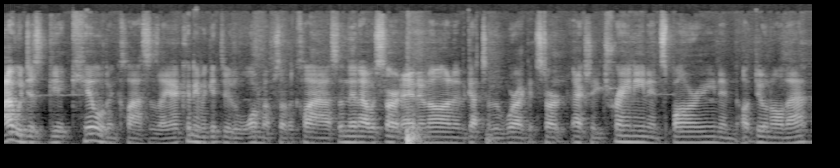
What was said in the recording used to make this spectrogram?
I would just get killed in classes. Like I couldn't even get through the warm ups of a class, and then I would start adding on and got to the where I could start actually training and sparring and uh, doing all that.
